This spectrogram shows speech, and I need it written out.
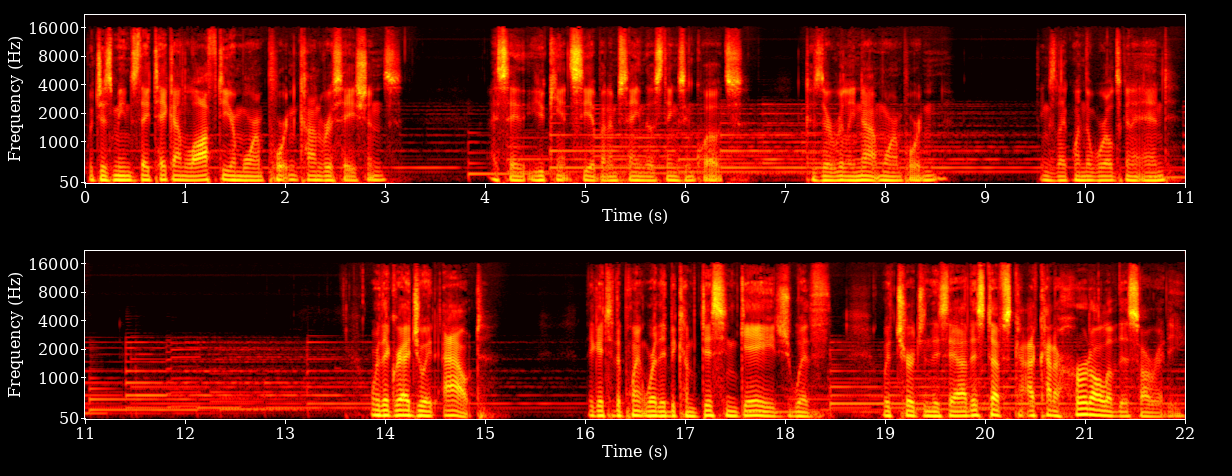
which just means they take on loftier, more important conversations. I say you can't see it, but I'm saying those things in quotes because they're really not more important. Things like when the world's going to end. Or they graduate out. They get to the point where they become disengaged with with church and they say, "Ah, this stuff's I've kind of heard all of this already.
